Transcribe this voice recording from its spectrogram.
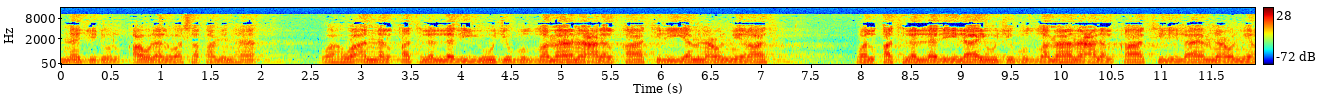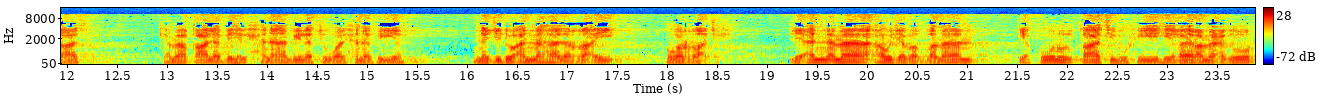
نجد القول الوسط منها وهو أن القتل الذي يوجب الضمان على القاتل يمنع الميراث والقتل الذي لا يوجب الضمان على القاتل لا يمنع الميراث كما قال به الحنابلة والحنفية نجد أن هذا الرأي هو الراجح لأن ما أوجب الضمان يكون القاتل فيه غير معذور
